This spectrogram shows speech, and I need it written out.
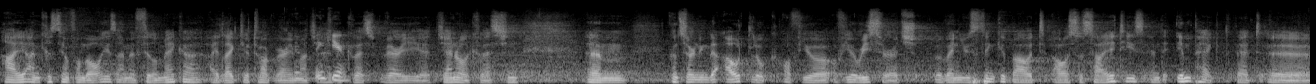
Hi, Hi, I'm Christian von Borries. I'm a filmmaker. I liked your talk very much. Thank I you. have a quest- very uh, general question um, concerning the outlook of your of your research. Uh, When you think about our societies and the impact that uh, uh,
